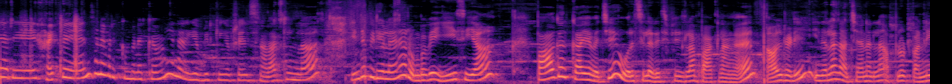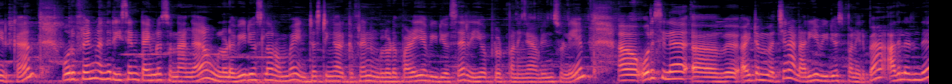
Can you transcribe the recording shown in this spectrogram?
ராதே. ஹை ஃப்ரெண்ட்ஸ் அனைவருக்கும் வணக்கம். எல்லோரும் எப்படி இருக்கீங்க ஃப்ரெண்ட்ஸ் நல்லா இருக்கீங்களா? இந்த வீடியோவில் ரொம்பவே ஈஸியாக பாகற்காயை வச்சு ஒரு சில ரெசிபிஸ்லாம் பார்க்கலாங்க. ஆல்ரெடி இதெல்லாம் நான் சேனலில் அப்லோட் பண்ணியிருக்கேன். ஒரு ஃப்ரெண்ட் வந்து ரீசெண்ட் டைமில் சொன்னாங்க உங்களோட வீடியோஸ்லாம் ரொம்ப இன்ட்ரெஸ்டிங்காக இருக்குது ஃப்ரெண்ட் உங்களோட பழைய வீடியோஸை ரீ அப்லோட் பண்ணுங்கள் அப்படின்னு சொல்லி. ஒரு சில ஐட்டம் வச்சு நான் நிறைய வீடியோஸ் பண்ணியிருப்பேன். அதிலிருந்து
